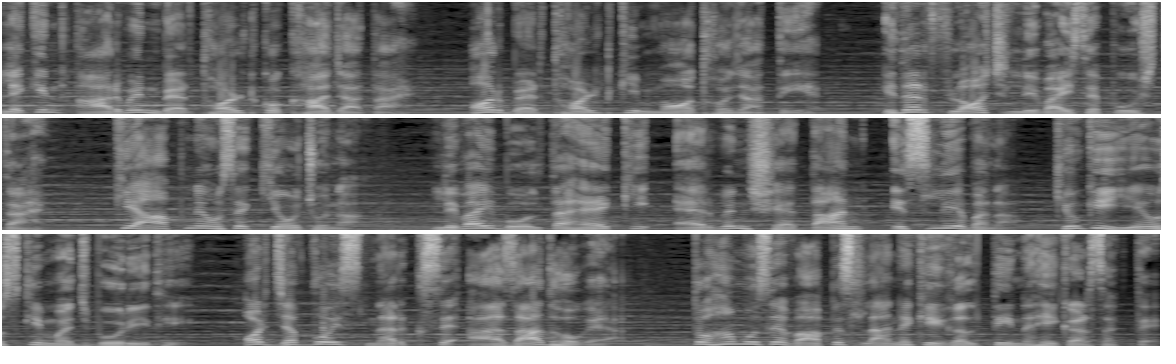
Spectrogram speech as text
लेकिन आर्मिन बेर्थोल्ट को खा जाता है और बेर्थोल्ट की मौत हो जाती है। इधर फ्लॉच लिवाई से पूछता है कि, आपने उसे क्यों चुना? लिवाई बोलता है कि एरविन शैतान इसलिए बना क्योंकि ये उसकी मजबूरी थी और जब वो इस नर्क से आज़ाद हो गया तो हम उसे वापस लाने की गलती नहीं कर सकते।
